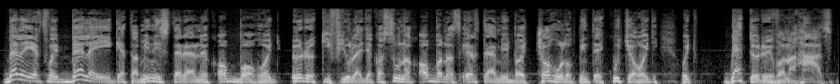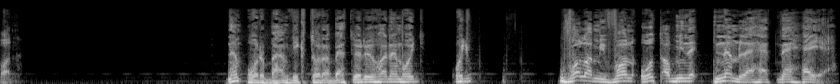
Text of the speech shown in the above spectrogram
Beleért vagy beleéget a miniszterelnök abba, hogy örökifjú legyek a szónak abban az értelmében, hogy csaholok, mint egy kutya, hogy, hogy betörő van a házban. Nem Orbán Viktor a betörő, hanem hogy, hogy valami van ott, ami nem lehetne helye.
